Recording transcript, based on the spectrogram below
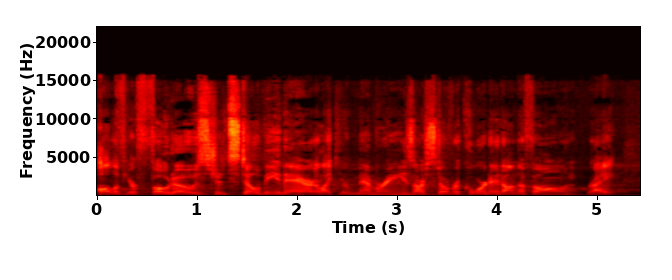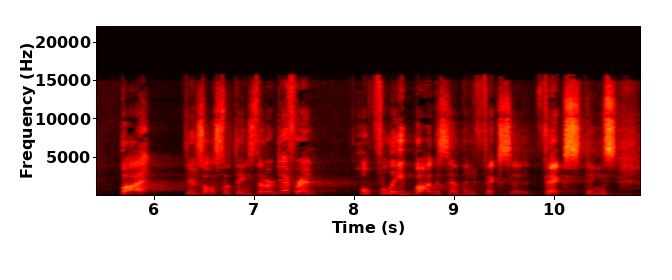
All of your photos should still be there, like your memories are still recorded on the phone, right? But there's also things that are different. Hopefully, bugs have been fixed. fixed. Things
